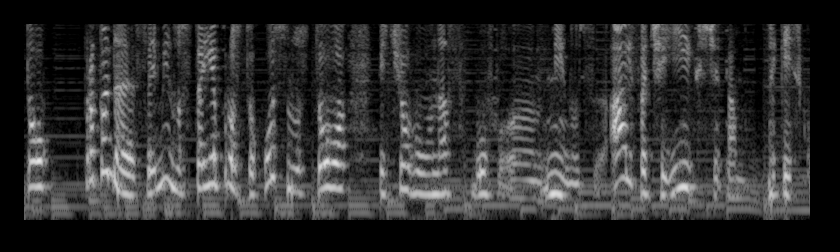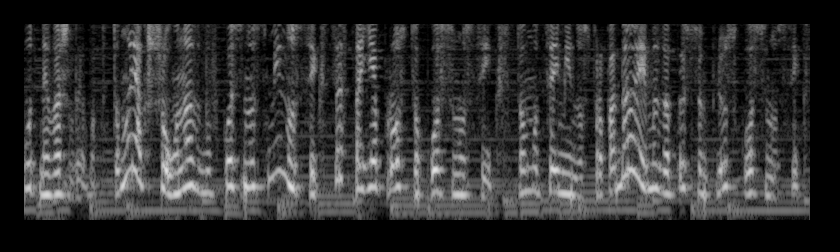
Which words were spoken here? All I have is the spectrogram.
то пропадає цей мінус, стає просто косинус того, від чого у нас був мінус альфа чи х, чи там якийсь кут, неважливо. Тому, якщо у нас був косинус мінус х, це стає просто косинус х. Тому цей мінус пропадає, і ми записуємо плюс косинус х.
